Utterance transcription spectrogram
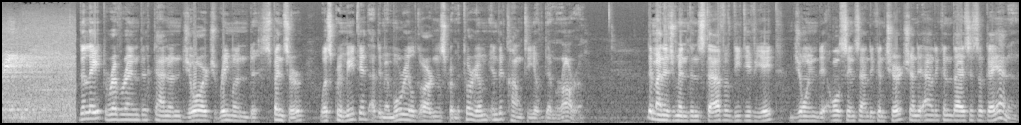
peace. The late Reverend Canon George Raymond Spencer was cremated at the Memorial Gardens Crematorium in the county of Demerara. The management and staff of DTV8 joined the All Saints Anglican Church and the Anglican Diocese of Guyana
